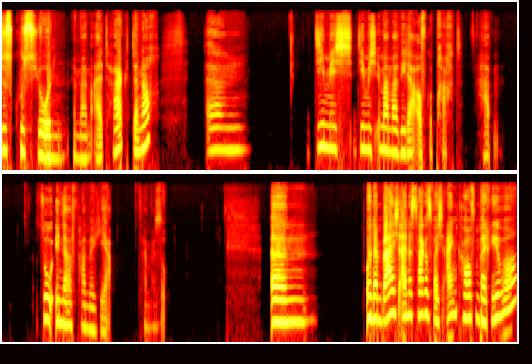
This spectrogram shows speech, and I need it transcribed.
Diskussionen in meinem Alltag dennoch, ähm, die mich, die mich immer mal wieder aufgebracht haben. So innerfamiliär, sagen wir so. Ähm, und dann war ich eines Tages, war ich einkaufen bei Rewe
